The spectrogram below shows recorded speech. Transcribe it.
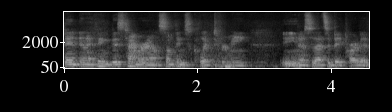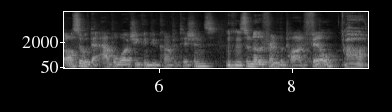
And and I think this time around something's clicked for me. You know, so that's a big part of it. Also, with the Apple Watch, you can do competitions. Mhm. So another friend of the pod, Phil. oh,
